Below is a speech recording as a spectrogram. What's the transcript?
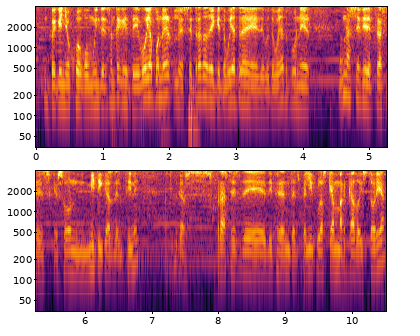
un pequeño juego muy interesante que te voy a poner, se trata de que te voy a traer, te voy a poner una serie de frases que son míticas del cine, las típicas frases de diferentes películas que han marcado historia,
